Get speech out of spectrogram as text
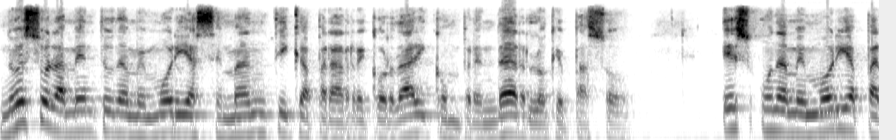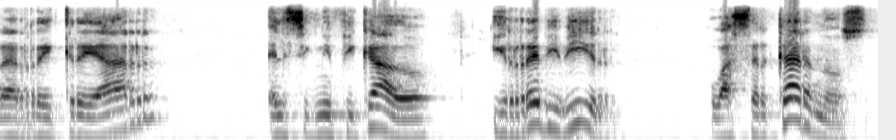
No es solamente una memoria semántica para recordar y comprender lo que pasó, es una memoria para recrear el significado y revivir o acercarnos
